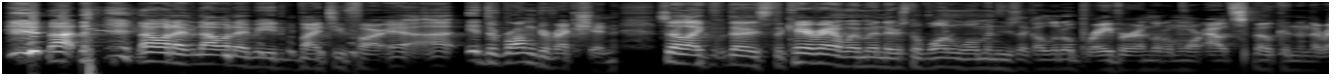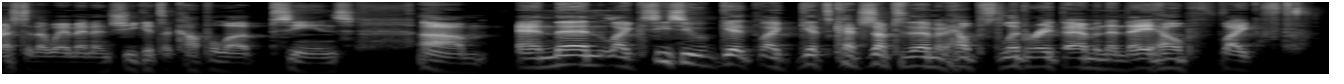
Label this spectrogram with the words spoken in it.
not not what I not what I mean by too far. Uh, in the wrong direction. So like, there's the caravan of women. There's the one woman who's like a little braver and a little more outspoken than the rest of the women, and she gets a couple of scenes. Um, and then like Sisu get like gets catches up to them and helps liberate them, and then they help like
